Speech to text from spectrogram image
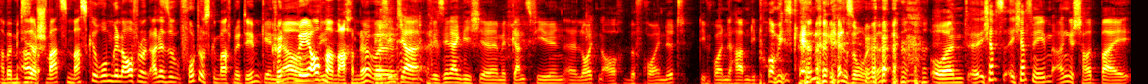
aber mit dieser Aber- schwarzen Maske rumgelaufen und alle so Fotos gemacht mit dem, Genau. könnten wir ja auch Wir- mal machen, ne? Wir sind ja, wir sind eigentlich äh, mit ganz vielen äh, Leuten auch befreundet, die Freunde haben, die Promis kennen. ja so, ne? Und äh, ich habe es ich hab's mir eben angeschaut bei,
